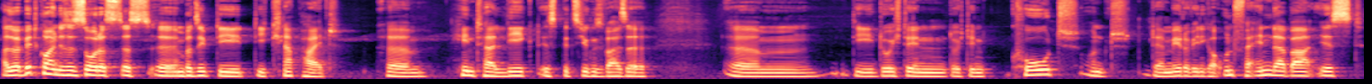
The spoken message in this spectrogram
Also bei Bitcoin ist es so, dass das äh, im Prinzip die, die Knappheit ähm, hinterlegt ist, beziehungsweise ähm, die durch den, durch den Code und der mehr oder weniger unveränderbar ist,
